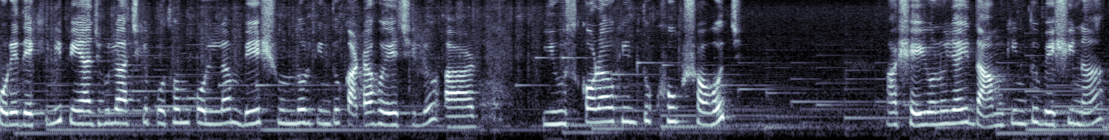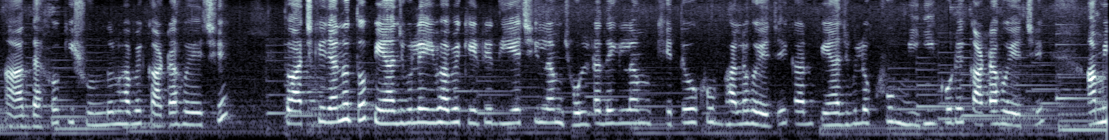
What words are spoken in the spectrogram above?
করে দেখিনি। পেঁয়াজগুলো আজকে প্রথম করলাম, বেশ সুন্দর কিন্তু কাটা হয়েছিল আর ইউজ করাও কিন্তু খুব সহজ। আর সেই অনুযায়ী দাম কিন্তু বেশি না। আর দেখো কি সুন্দরভাবে কাটা হয়েছে। তো আজকে জানো তো পেঁয়াজগুলো এইভাবে কেটে দিয়েছিলাম, ঝোলটা দেখলাম খেতেও খুব ভালো হয়েছে, কারণ পেঁয়াজগুলো খুব মিহি করে কাটা হয়েছে। আমি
